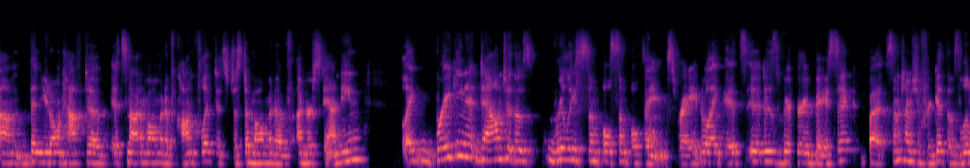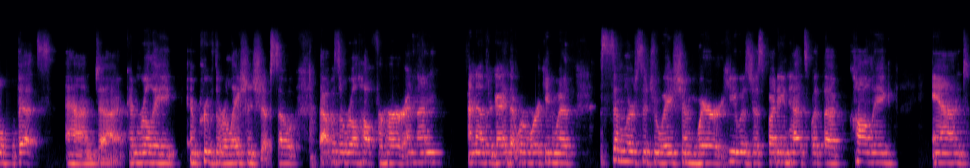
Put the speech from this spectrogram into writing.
um, then you don't have to it's not a moment of conflict it's just a moment of understanding like breaking it down to those really simple simple things right like it's it is very basic but sometimes you forget those little bits and uh, can really improve the relationship so that was a real help for her and then another guy that we're working with, similar situation where he was just butting heads with a colleague. And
